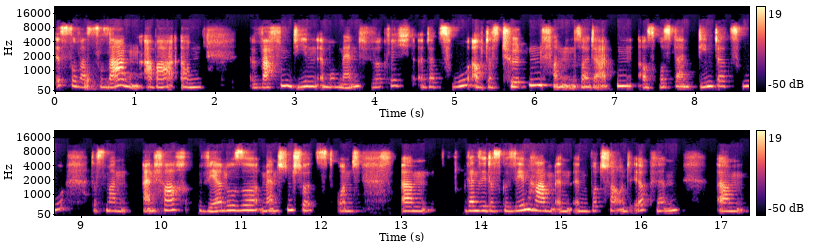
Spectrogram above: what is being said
ist, sowas zu sagen, aber ähm, Waffen dienen im Moment wirklich dazu, auch das Töten von Soldaten aus Russland dient dazu, dass man einfach wehrlose Menschen schützt. Und ähm, wenn Sie das gesehen haben in, in Butcher und Irpin, ähm,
